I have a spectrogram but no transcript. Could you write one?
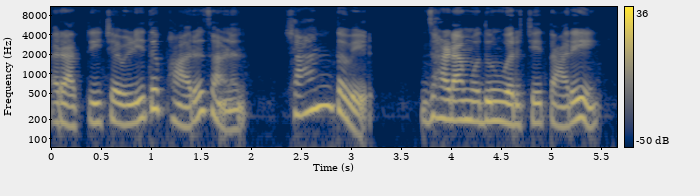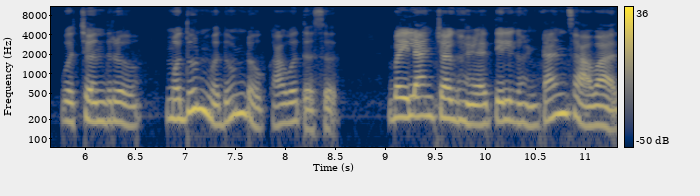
रात्रीच्या वेळी तर फारच आनंद. शांत वेळ. झाडामधून वरचे तारे व चंद्र मधून मधून डोकावत असत. बैलांच्या घळ्यातील घंटांचा आवाज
